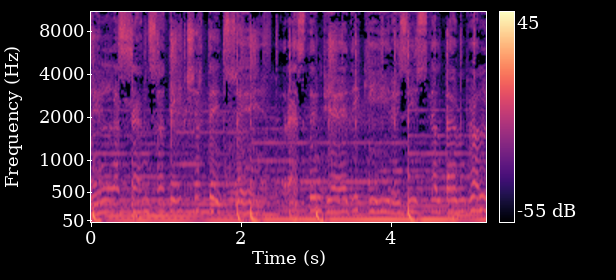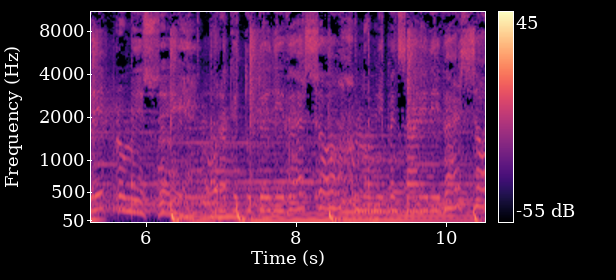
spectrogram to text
Nell'assenza di certezze resta in piedi chi resiste al tempo e alle promesse. Ora che tutto è diverso, non mi pensare diverso.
